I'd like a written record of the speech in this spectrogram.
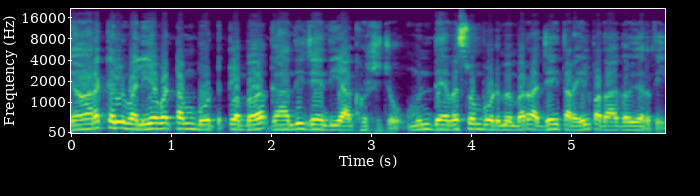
ഞാറക്കൽ വലിയവട്ടം ബോട്ട് ക്ലബ്ബ് ഗാന്ധി ജയന്തി ആഘോഷിച്ചു. മുൻ ദേവസ്വം ബോർഡ് മെമ്പർ അജയ് തറയിൽ പതാക ഉയർത്തി.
